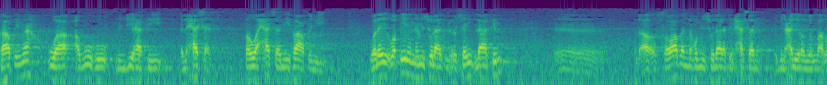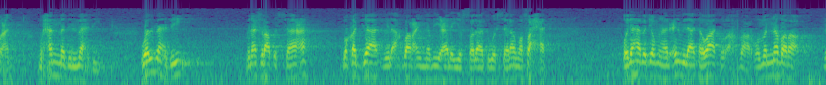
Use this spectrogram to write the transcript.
فاطمة وأبوه من جهة الحسن فهو حسني فاطمي. وقيل إنه من سلالة الحسين لكن آه، الصواب أنه من سلالة الحسن بن علي رضي الله عنه. محمد المهدي. والمهدي من أشراط الساعة وقد جاءت به الأخبار عن النبي عليه الصلاة والسلام وصحت. وذهب جمع من العلم إلى تواتر أخبار ومن نظر في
